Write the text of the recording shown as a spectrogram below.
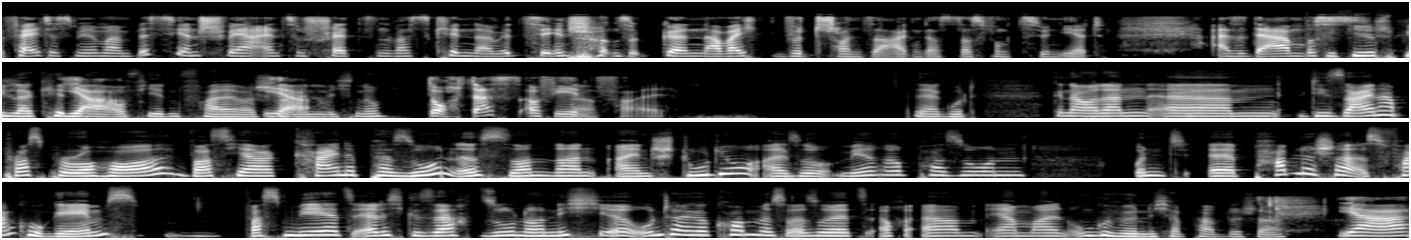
fällt es mir immer ein bisschen schwer einzuschätzen, was Kinder mit zehn schon so können, aber ich würde schon sagen, dass das funktioniert. Also da muss. Die Vielspielerkinder ja, auf jeden Fall wahrscheinlich, ja, ne? Doch, das auf jeden ja. Fall. Sehr gut. Genau, dann ähm, Designer Prospero Hall, was ja keine Person ist, sondern ein Studio, also mehrere Personen. Und äh, Publisher ist Funko Games, was mir jetzt ehrlich gesagt so noch nicht äh, untergekommen ist. Also jetzt auch ähm, eher mal ein ungewöhnlicher Publisher. Ja,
